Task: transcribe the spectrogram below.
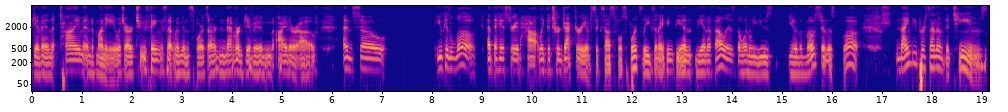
given time and money, which are two things that women's sports are never given either of. And so you can look at the history of how like the trajectory of successful sports leagues and I think the the NFL is the one we use you know the most in this book 90% of the teams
